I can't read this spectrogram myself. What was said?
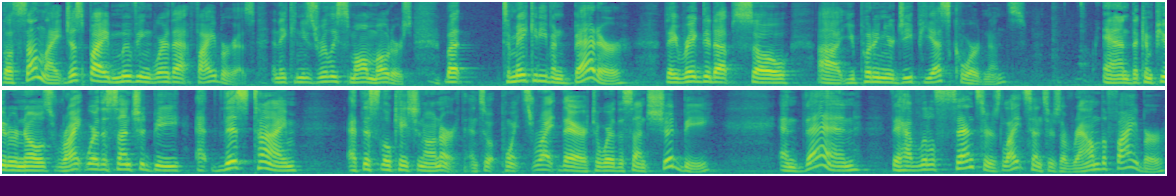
the sunlight just by moving where that fiber is. And they can use really small motors. But to make it even better, they rigged it up so uh, you put in your GPS coordinates, and the computer knows right where the sun should be at this time at this location on Earth. And so it points right there to where the sun should be. And then they have little sensors, light sensors around the fiber.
